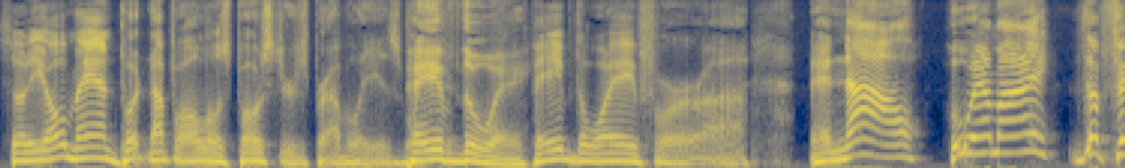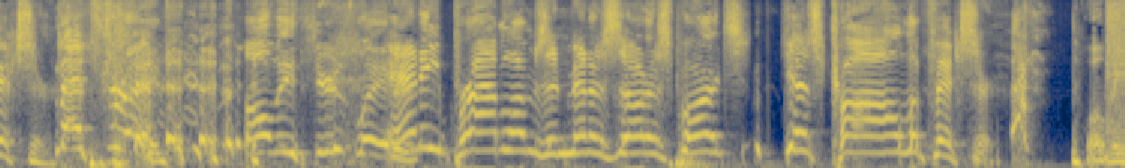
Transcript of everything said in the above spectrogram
so the old man putting up all those posters probably is Paved the way. paved the way for. Uh, and now, who am I? The fixer. That's right. All these years later. Any problems in Minnesota sports? Just call the fixer. We'll be.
